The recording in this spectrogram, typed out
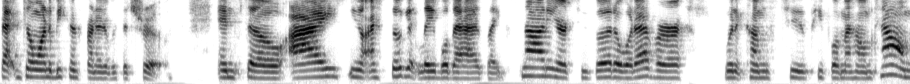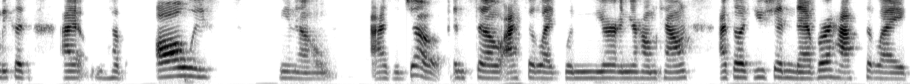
that don't want to be confronted with the truth. And so I, you know, I still get labeled as like snotty or too good or whatever when it comes to people in my hometown because I have always, you know, as a joke. And so I feel like when you're in your hometown, I feel like you should never have to like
